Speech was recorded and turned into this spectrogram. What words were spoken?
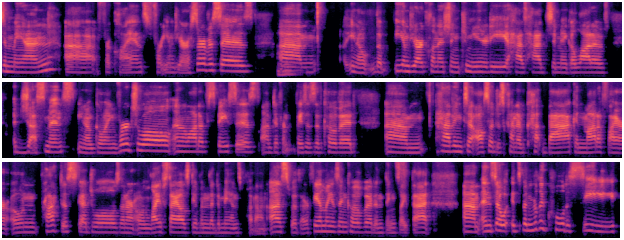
demand uh, for clients for EMDR services. Mm-hmm. Um, you know, the EMDR clinician community has had to make a lot of adjustments, you know, going virtual in a lot of spaces on different phases of COVID um, having to also just kind of cut back and modify our own practice schedules and our own lifestyles given the demands put on us with our families in COVID and things like that. Um, and so it's been really cool to see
